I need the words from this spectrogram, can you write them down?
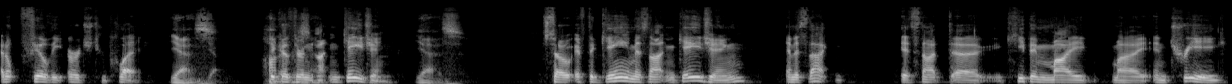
I don't feel the urge to play Yes. Yeah. Because they're not engaging. Yes. So if the game is not engaging and it's not, it's not uh, keeping my my intrigue.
